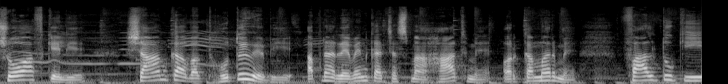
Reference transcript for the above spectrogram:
शो ऑफ़ के लिए शाम का वक्त होते हुए भी अपना रेवन का चश्मा हाथ में और कमर में फालतू की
